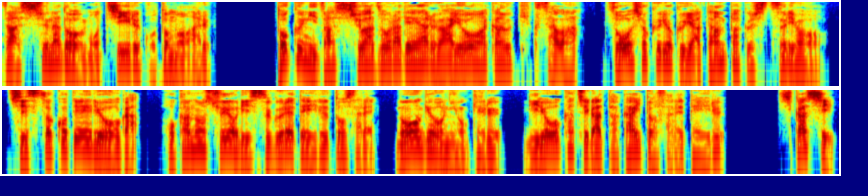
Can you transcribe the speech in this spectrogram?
雑種などを用いることもある。特に雑種アゾラであるアイオアカウキ草は、増殖力やタンパク質量、窒素固定量が他の種より優れているとされ、農業における利用価値が高いとされている。しかし、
